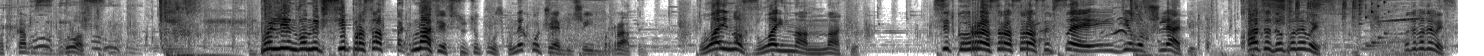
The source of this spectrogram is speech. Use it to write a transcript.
От капздос. Блін, вони всі просрали. Так нафіг всю цю пушку. Не хочу я більше її брати. Лайно з лайна нафіг. Сіткою раз, раз, раз і все, і діло в шляпі. А це ти подивись. Ну ти подивись.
